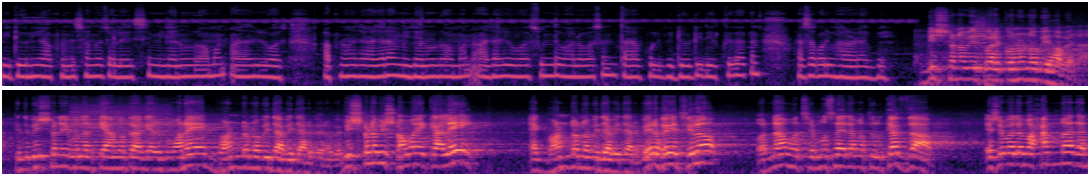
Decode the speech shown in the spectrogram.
ভিডিও নিয়ে আপনাদের সঙ্গে চলে এসেছি, মিজানুর রহমান আজারি ওয়াজ। আপনারা যারা যারা মিজানুর রহমান আজারি ওয়াজ শুনতে ভালোবাসেন, তারা ফুল ভিডিওটি দেখতে থাকেন। আশা করি ভালো লাগবে। বিশ্বনবীর পরে কোনো নবী হবে না। কিন্তু বিশ্বনবী বলেন কেয়ামত আগে এরকম অনেক ভণ্ড নবী দাবিদার বের হবে। বিশ্বনবীর সময়কালেই এক ভণ্ড নবী দাবিদার বের হয়েছিল। ওর নাম হচ্ছে মুসাইলামাতুল কাজ্জাব এসে বলে, মোহাম্মদ, আর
